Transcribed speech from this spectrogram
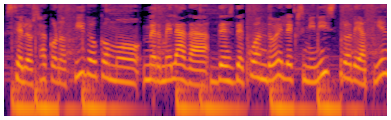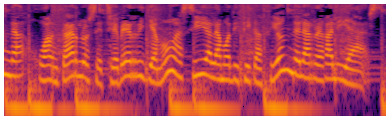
Se los ha conocido como «mermelada», desde cuando el exministro de Hacienda, Juan Carlos Echeverry llamó así a la modificación de las regalías.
